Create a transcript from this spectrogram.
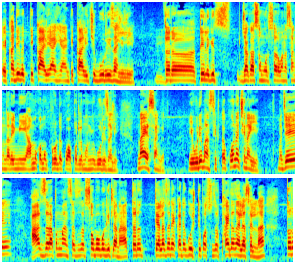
एखादी व्यक्ती काळी आहे आणि ती काळीची गुरी झालेली आहे. तर ती लगेच जगासमोर सर्वांना सांगणार आहे मी अमुक अमुक प्रोडक्ट वापरलं म्हणून मी गोरी झाली. नाही सांगत. एवढी मानसिकता कोणाची नाही आहे म्हणजे आज जर आपण माणसाचा जर स्वभाव बघितला ना तर त्याला जर एखाद्या गोष्टीपासून जर फायदा झाला असेल ना तर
